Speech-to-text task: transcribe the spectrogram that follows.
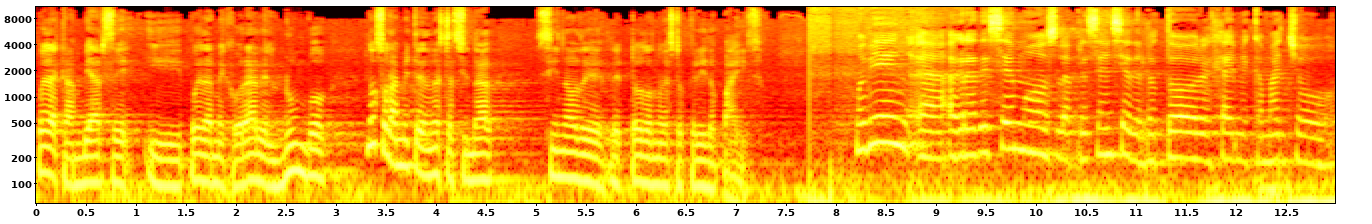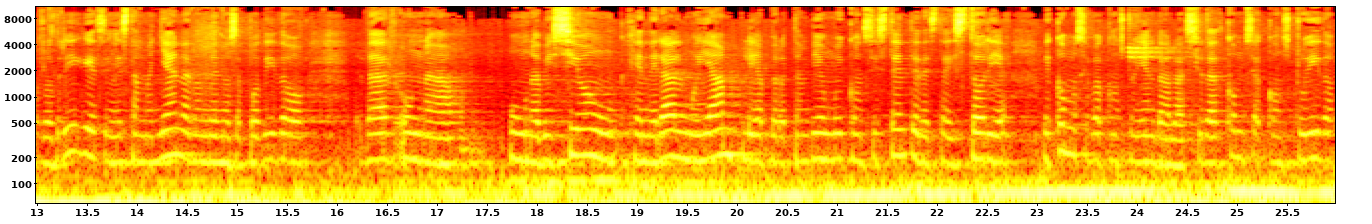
pueda cambiarse y pueda mejorar el rumbo, no solamente de nuestra ciudad, sino de, todo nuestro querido país. Muy bien, eh, agradecemos la presencia del doctor Jaime Camacho Rodríguez en esta mañana, donde nos ha podido dar una, una visión general muy amplia, pero también muy consistente de esta historia, de cómo se va construyendo la ciudad, cómo se ha construido,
